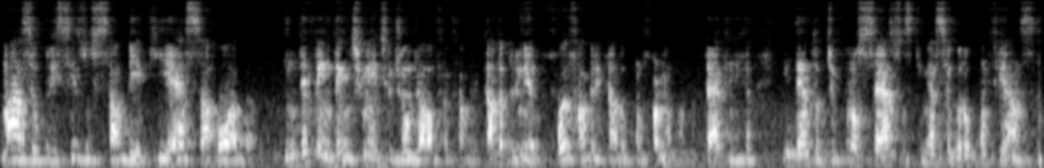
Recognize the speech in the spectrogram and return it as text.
Mas eu preciso saber que essa roda, independentemente de onde ela foi fabricada, primeiro, foi fabricada conforme a norma técnica e dentro de processos que me assegurou confiança.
